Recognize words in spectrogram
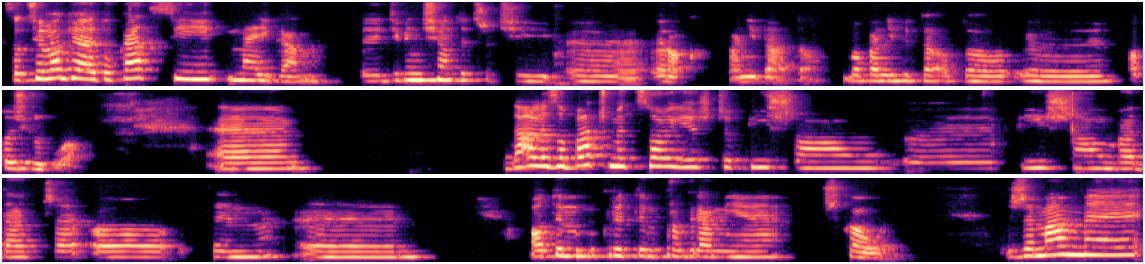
Socjologia edukacji Meigan, y, 93 y, rok, Pani Beato, bo Pani pyta o to, y, o to źródło. E, No ale zobaczmy, co jeszcze piszą, piszą badacze o tym, o tym ukrytym programie szkoły. Że mamy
